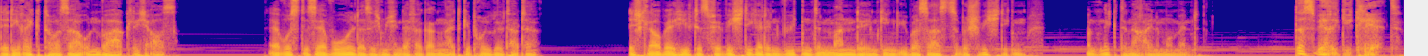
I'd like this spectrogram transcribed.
Der Direktor sah unbehaglich aus. Er wusste sehr wohl, dass ich mich in der Vergangenheit geprügelt hatte. Ich glaube, er hielt es für wichtiger, den wütenden Mann, der ihm gegenüber saß, zu beschwichtigen, und nickte nach einem Moment. Das wäre geklärt,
